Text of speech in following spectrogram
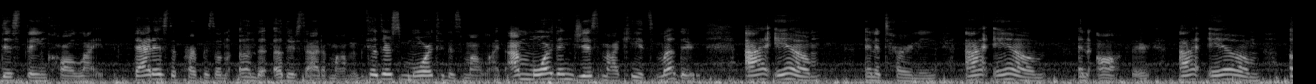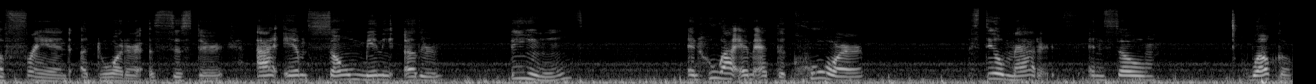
this thing called life. That is the purpose on, on the other side of mom because there's more to this mom life. I'm more than just my kid's mother. I am an attorney. I am an author. I am a friend, a daughter, a sister. I am so many other things. And who I am at the core still matters. And so, welcome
